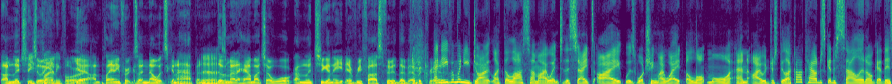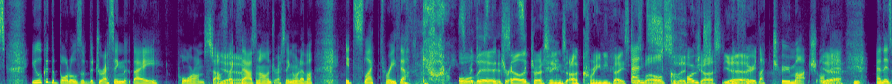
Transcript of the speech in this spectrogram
I'm literally He's doing planning it. for it. Yeah, I'm planning for it because I know it's going to happen. Yeah. It doesn't matter how much I walk. I'm literally going to eat every fast food they've ever created. And even when you don't, like the last time I went to the States, I was watching my weight a lot more and I would just be like, okay, I'll just get a salad, I'll get this. You look at the bottles of the dressing that they pour on stuff like Thousand Island dressing or whatever, it's like three thousand calories. All for their the salad dressings are creamy based as well, so they're coat just yeah. the food like too much on Yeah. there. And there's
